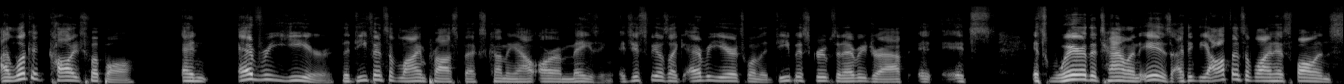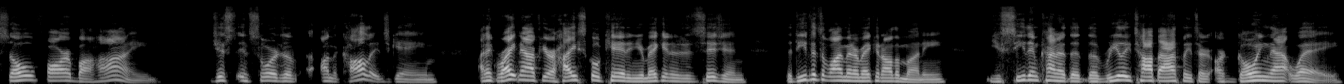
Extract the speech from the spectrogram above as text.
I look at college football, and every year the defensive line prospects coming out are amazing. It just feels like every year it's one of the deepest groups in every draft. It, it's it's where the talent is. I think the offensive line has fallen so far behind just in sort of uh, on the college game. I think right now, if you're a high school kid and you're making a decision, the defensive linemen are making all the money. You see them kind of the, the really top athletes are, are going that way.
